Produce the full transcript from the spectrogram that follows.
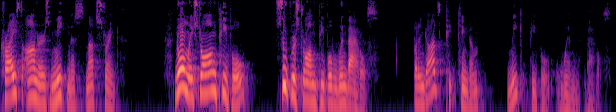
Christ honors meekness, not strength. Normally, strong people, super strong people win battles. But in God's kingdom, meek people win battles.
